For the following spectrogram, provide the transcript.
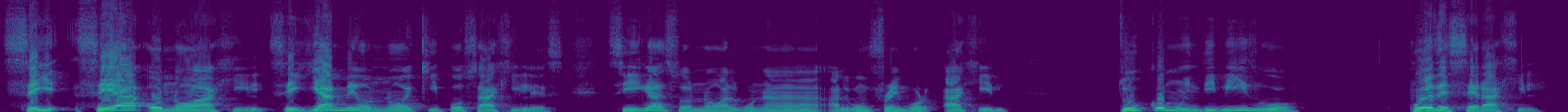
se, sea o no ágil, se llame o no equipos ágiles, sigas o no alguna, algún framework ágil, tú como individuo puedes ser ágil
